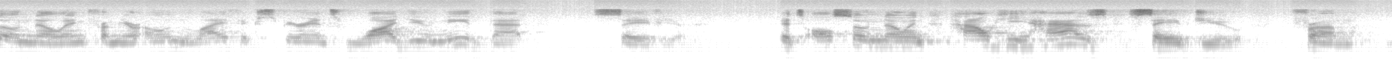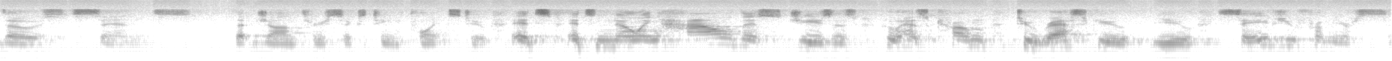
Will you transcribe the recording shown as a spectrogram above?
also knowing from your own life experience why you need that Savior. It's also knowing how he has saved you from those sins that John 3:16 points to. It's, it's knowing how this Jesus who has come to rescue you saves you from yourself.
